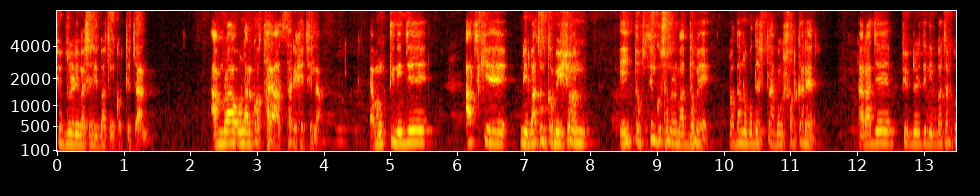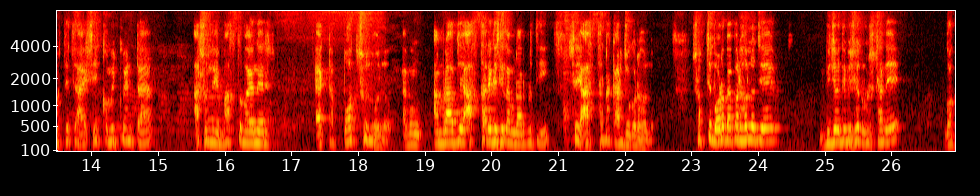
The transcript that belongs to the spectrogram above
ফেব্রুয়ারি মাসে নির্বাচন করতে চান। আমরা ওনার কথায় আস্থা রেখেছিলাম। এবং তিনি যে আজকে নির্বাচন কমিশন এই তফসিল ঘোষণার মাধ্যমে প্রধান উপদেষ্টা এবং সরকারের তারা যে ফেব্রুয়ারিতে নির্বাচন করতে চায়, সেই কমিটমেন্টটা আসলে বাস্তবায়নের একটা পথ শুরু হলো এবং আমরা যে আস্থা রেখেছিলাম ওনার প্রতি, সেই আস্থাটা কার্যকর হলো। সবচেয়ে বড় ব্যাপার হলো যে বিজয় দিবসের অনুষ্ঠানে গত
